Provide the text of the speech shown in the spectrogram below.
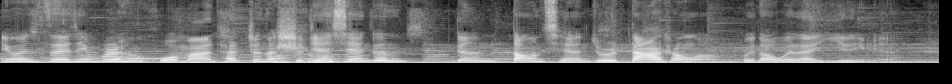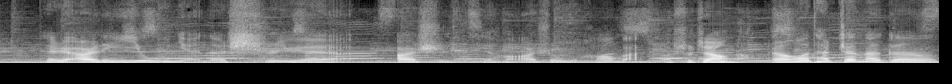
因为最近不是很火嘛，它真的时间线跟、跟当前就是搭上了，《回到未来一》里面，它是二零一五年的十月二十几号，二十五号吧。啊，是这样的，然后它真的跟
